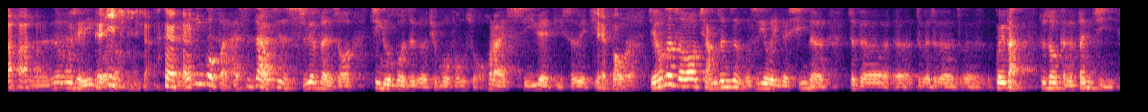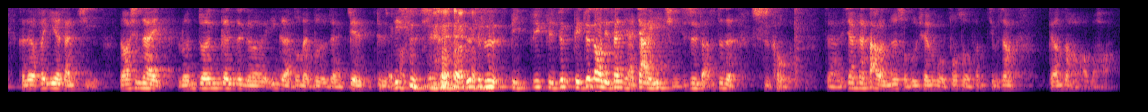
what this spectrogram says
嗯，这目前英国疫情一下。英国本来是在我记得十月份的时候进入过这个全国封锁，后来十一月底、十二月解封。解封的时候，强生政府是用一个新的这个呃这个这个这个规范，就是说可能分级，可能要分一二三级。然后现在伦敦跟这个英格兰东南部对不对？变变成第四级，就是比比比最比最高级三级还加了一级，就是表示真的失控了。对啊，你像在看大伦敦首都圈，我封锁基本上不要闹了好不好？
